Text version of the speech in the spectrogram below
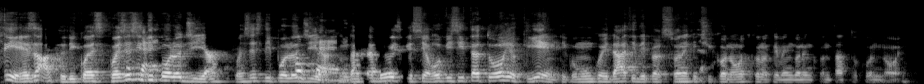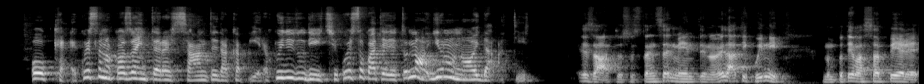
Sì, esatto, di quals- qualsiasi okay. tipologia, qualsiasi tipologia, okay. un database che sia o visitatori o clienti, comunque i dati di persone okay. che ci conoscono, che vengono in contatto con noi. Ok, questa è una cosa interessante da capire. Quindi tu dici, questo qua ti ha detto no, io non ho i dati. Esatto, sostanzialmente non i dati, quindi non poteva sapere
